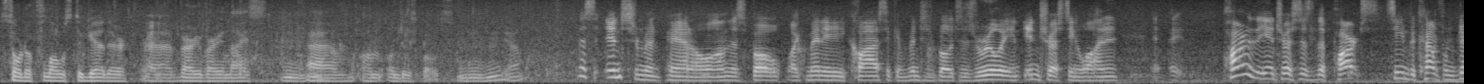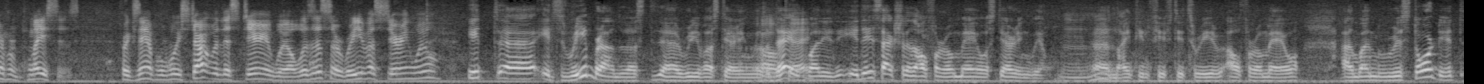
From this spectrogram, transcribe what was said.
sort of flows together. Uh, very very nice Mm-hmm. um, on on these boats. Yeah. This instrument panel on this boat, like many classic and vintage boats, is really an interesting one. Part of the interest is the parts seem to come from different places. For example, if we start with the steering wheel, was this a Riva steering wheel? It uh, it's rebranded as uh, Riva steering wheel today, but it, it is actually an Alfa Romeo steering wheel, uh, 1953 Alfa Romeo. And when we restored it,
